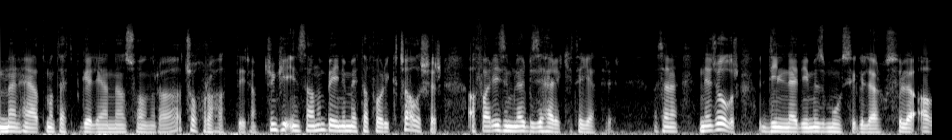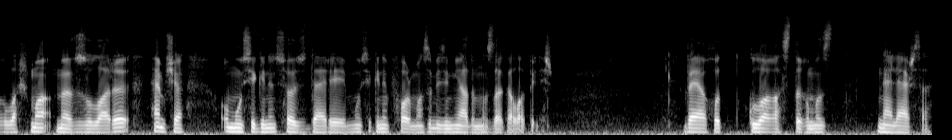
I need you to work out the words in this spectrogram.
mən həyatıma tətbiq eləyəndən sonra çox rahatlayıram. Çünki insanın beyni metaforik çalışır. Aforizmlər bizi hərəkətə gətirir. Məsələn, necə olur? Dinlədiyimiz musiqilər, xüsusilə ağlaşma mövzuları həmişə o musiqinin sözləri, musiqinin forması bizim yadımızda qala bilir. Və yaxud qulaq asdığımız nələrsə.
